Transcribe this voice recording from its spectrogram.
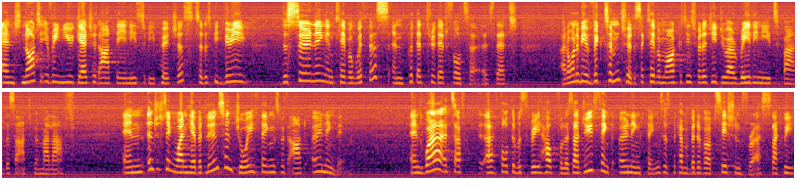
and not every new gadget out there needs to be purchased. So just be very discerning and clever with this and put that through that filter is that I don't want to be a victim to it. It's a clever marketing strategy. Do I really need to buy this item in my life? And interesting one here, but learn to enjoy things without owning them. And why I thought that was very helpful is I do think owning things has become a bit of an obsession for us. Like we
